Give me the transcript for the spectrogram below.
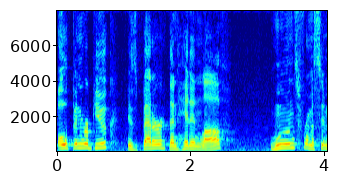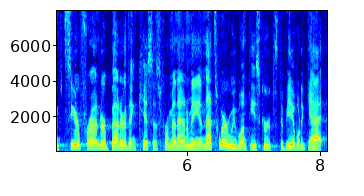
open rebuke is better than hidden love. Wounds from a sincere friend are better than kisses from an enemy. And that's where we want these groups to be able to get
